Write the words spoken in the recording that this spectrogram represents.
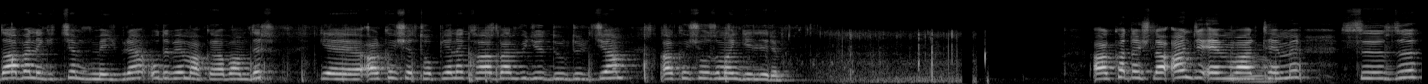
Daha ben de gideceğim mecburen. O da benim akrabamdır. Ee, arkadaşlar toplayana kadar ben videoyu durduracağım. Arkadaşlar o zaman gelirim. Arkadaşlar anca envarteme sığdı.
